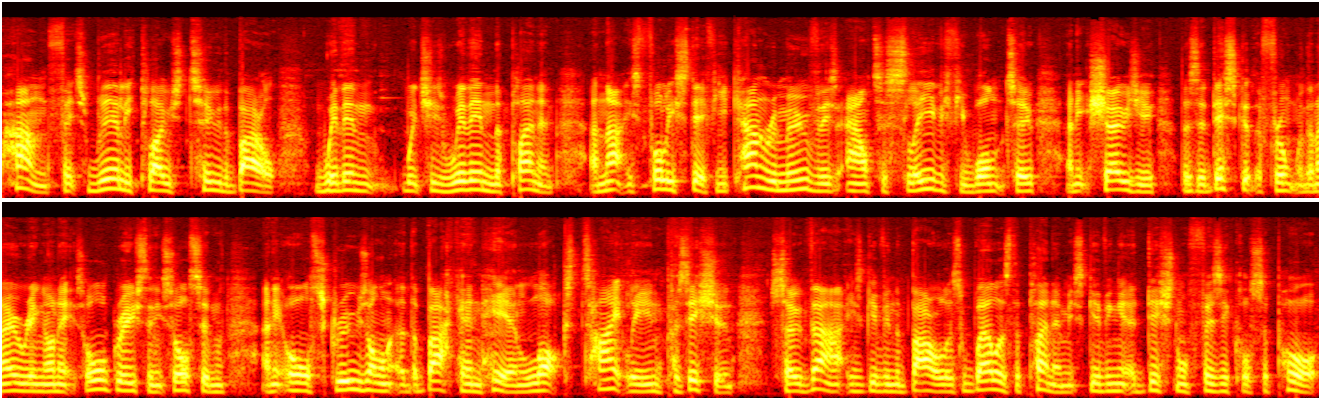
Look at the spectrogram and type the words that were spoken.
hand fits really close to the barrel, within, which is within the plenum, and that is fully stiff. You can remove this outer sleeve if you want to, and it shows you there's a disc at the front with an O-ring on it, it's all greased and it's all similar, and it all screws on at the back end here and locks tightly in position, so that is giving the barrel as well as the plenum, it's giving it additional physical support.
